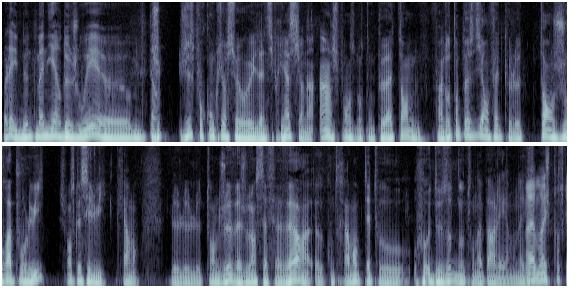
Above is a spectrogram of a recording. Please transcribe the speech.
voilà, une autre manière de jouer euh, au milieu de terrain. Juste pour conclure sur Willan Cyprien, s'il y en a un, je pense, dont on peut attendre, enfin, dont on peut se dire en fait que le temps jouera pour lui, je pense que c'est lui, clairement. Le, le- le temps de jeu va jouer en sa faveur, euh, contrairement peut-être aux, aux deux autres dont on a parlé, à mon avis. Ouais, moi, je pense que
